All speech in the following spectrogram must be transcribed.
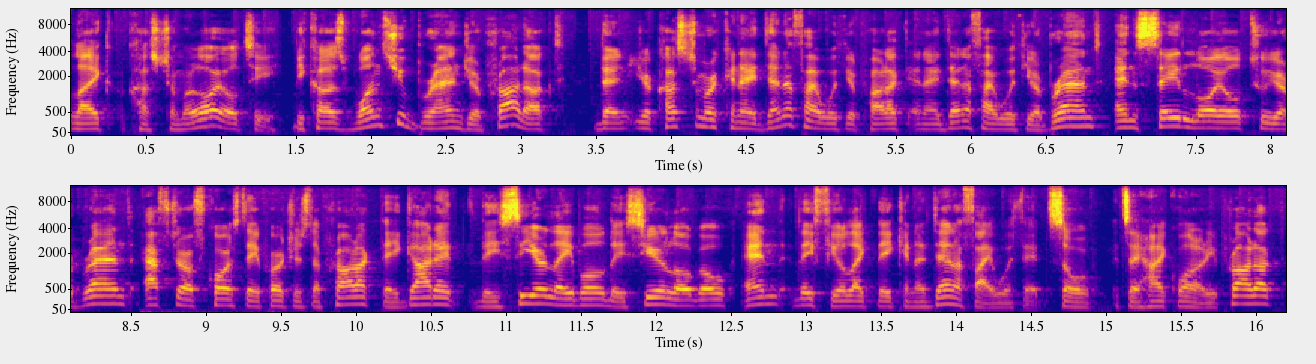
like customer loyalty. Because once you brand your product, then your customer can identify with your product and identify with your brand and stay loyal to your brand after of course they purchase the product they got it they see your label they see your logo and they feel like they can identify with it so it's a high quality product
